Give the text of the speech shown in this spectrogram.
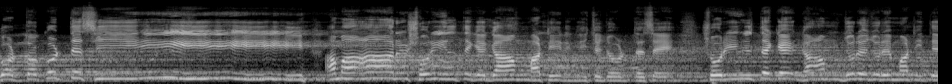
গর্ত করতেছি। আমার শরীর থেকে গাম মাটির নিচে জড়তেছে শরীর থেকে গাম জোরে জোরে মাটিতে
